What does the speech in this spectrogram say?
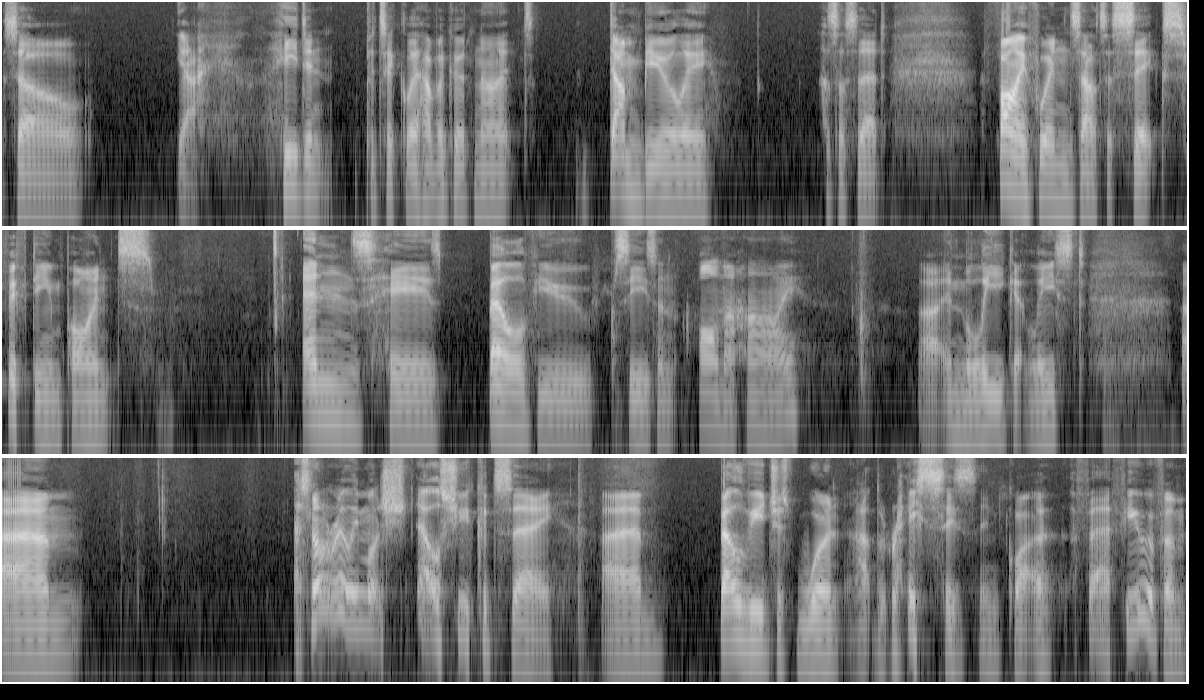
so, yeah, he didn't particularly have a good night. Dan Bewley, as I said, five wins out of six, 15 points. Ends his Belle Vue season on a high, uh, in the league at least. Um, there's not really much else you could say. Um, Belle Vue just weren't at the races in quite a, a fair few of them.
